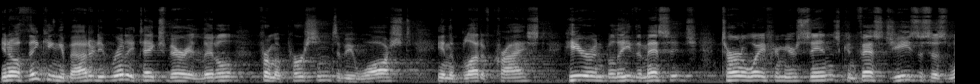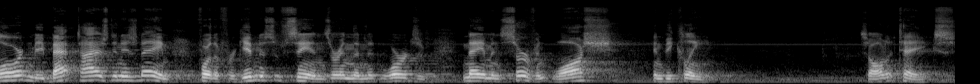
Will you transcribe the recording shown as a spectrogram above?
You know, thinking about it, it really takes very little from a person to be washed in the blood of Christ hear and believe the message, turn away from your sins, confess Jesus as Lord, and be baptized in his name for the forgiveness of sins, or in the words of Naaman's servant, wash and be clean. It's all it takes.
